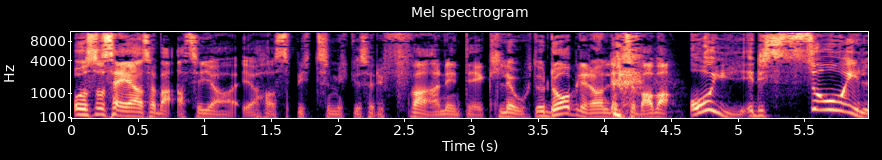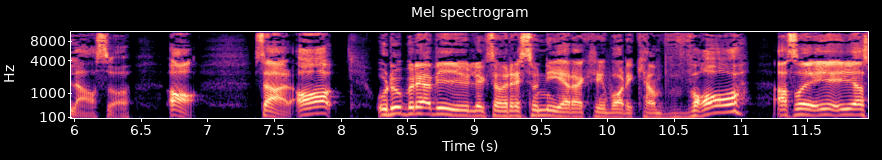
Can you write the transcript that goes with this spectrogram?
Och så säger jag så bara, alltså jag, jag har spytt så mycket så det fan inte är klokt. Och då blir de lite så bara, bara oj, är det så illa alltså? Ja. Så här, ja, och då börjar vi ju liksom resonera kring vad det kan vara Alltså jag,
